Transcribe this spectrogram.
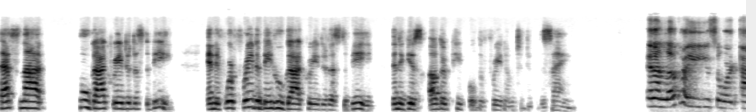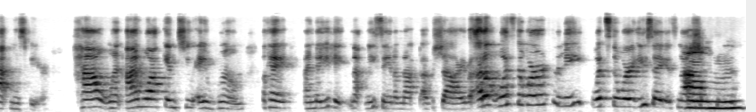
that's not who God created us to be. And if we're free to be who God created us to be, then it gives other people the freedom to do the same. And I love how you use the word atmosphere. How when I walk into a room, okay, I know you hate not me saying I'm not I'm shy, but I don't what's the word for me? What's the word you say? It's not um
